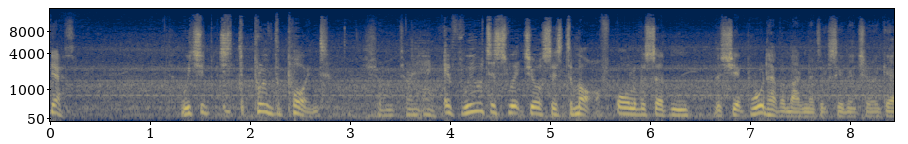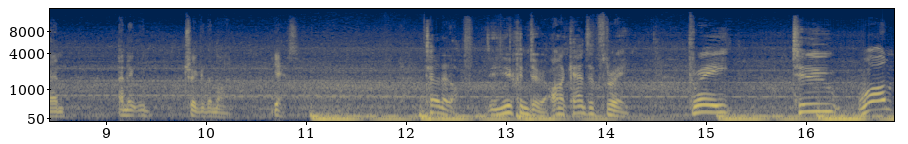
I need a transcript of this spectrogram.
Yes. We should just to prove the point. Shall we turn it off? If we were to switch your system off, all of a sudden the ship would have a magnetic signature again, and it would trigger the mine. Yes. Turn it off. You can do it on a count of three. Three, two, one.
